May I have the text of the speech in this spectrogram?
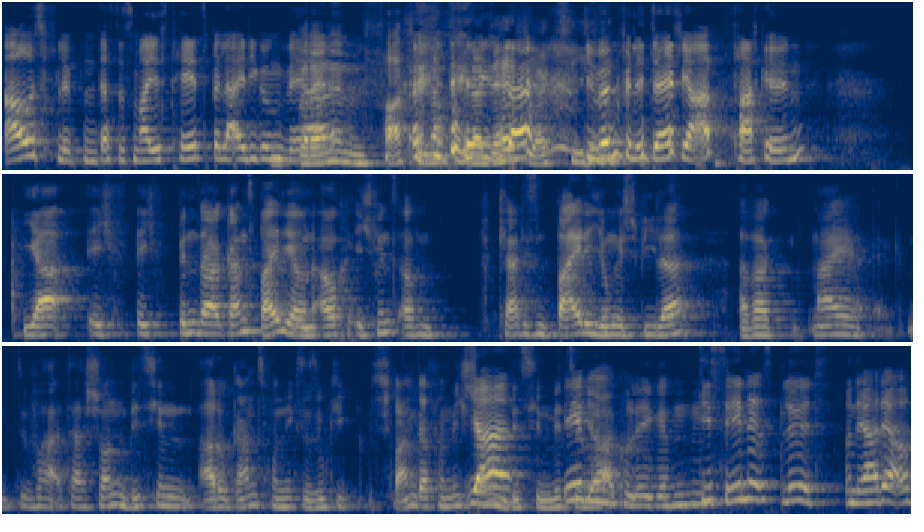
ausflippen, dass es Majestätsbeleidigung wäre. Brennenden Fackeln nach Philadelphia ziehen. Die würden Philadelphia abfackeln. Ja, ich, ich bin da ganz bei dir und auch, ich finde es auch, klar, die sind beide junge Spieler, aber war da schon ein bisschen Arroganz von Nick Suzuki schwang da für mich ja, schon ein bisschen mit. Eben. Ja, Kollege. Hm, hm. Die Szene ist blöd. Und er hat ja auch,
